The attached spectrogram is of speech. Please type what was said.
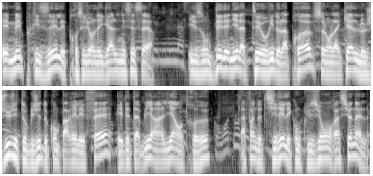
et méprisé les procédures légales nécessaires. Ils ont dédaigné la théorie de la preuve selon laquelle le juge est obligé de comparer les faits et d'établir un lien entre eux afin de tirer les conclusions rationnelles.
